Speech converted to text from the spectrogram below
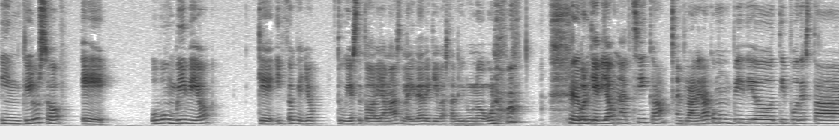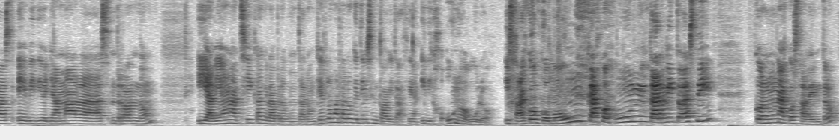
incluso eh, hubo un vídeo que hizo que yo tuviese todavía más la idea de que iba a salir uno uno. Pero Porque vi a una chica, en plan, era como un vídeo tipo de estas eh, videollamadas random. Y había una chica que la preguntaron, ¿qué es lo más raro que tienes en tu habitación? Y dijo, un óvulo. Y sacó como un cajón, un tarrito así, con una cosa dentro.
